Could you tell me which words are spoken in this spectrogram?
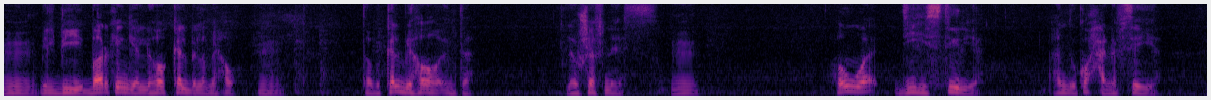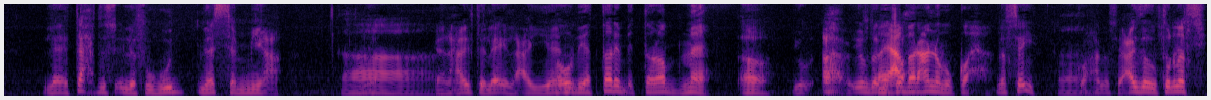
مم. بال B. barking اللي هو الكلب لما يهوهو. طب الكلب يهوهو إمتى؟ لو شاف ناس. مم. هو دي هستيريا. عنده كحة نفسية. لا تحدث إلا في وجود ناس سميعة. آه. يعني حضرتك تلاقي العيان هو بيضطرب اضطراب ما. آه. آه. يفضل فيعبر يكح عنه بالكحة. نفسية. آه. كحة نفسية. عايزة دكتور نفسي.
